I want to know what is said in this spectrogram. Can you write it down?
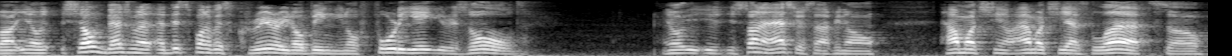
but you know, Shelton Benjamin at this point of his career, you know, being you know 48 years old, you know, you're starting to ask yourself, you know, how much you know how much he has left. So,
